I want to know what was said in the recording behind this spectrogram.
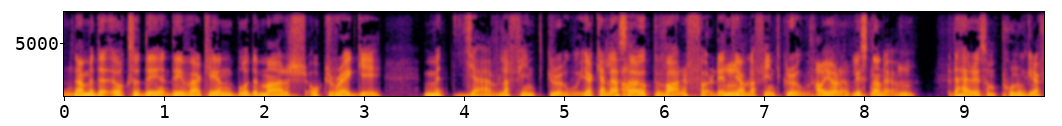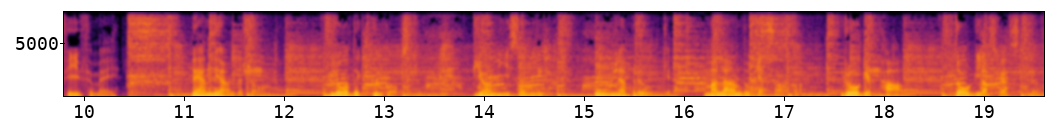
Nej, men det, också, det, det är verkligen både marsch och reggae med ett jävla fint groove. Jag kan läsa Ja. upp varför det är ett Mm. jävla fint groove. ja gör det. Lyssna nu. Mm. Det här är som pornografi för mig. Benny Andersson, Wlodek Gulgowski, Björn Jison Lind, Ola Brunkert, Malando Gazzama, Roger Palm, Douglas Westlund,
